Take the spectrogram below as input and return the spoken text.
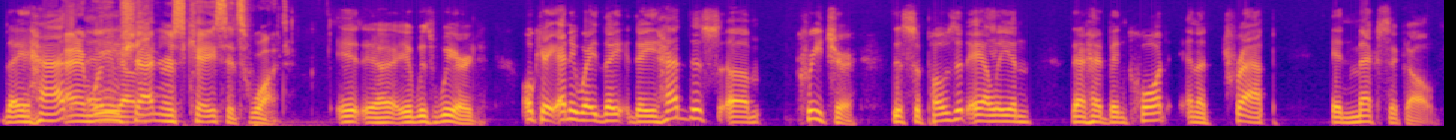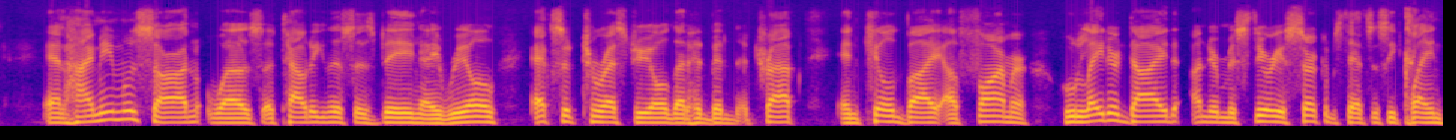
They had and a, William uh, Shatner's case, it's what? It uh, it was weird. Okay, anyway, they they had this um, creature, this supposed alien that had been caught in a trap in Mexico. And Jaime Maussan was uh, touting this as being a real extraterrestrial that had been trapped and killed by a farmer who later died under mysterious circumstances, he claimed,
